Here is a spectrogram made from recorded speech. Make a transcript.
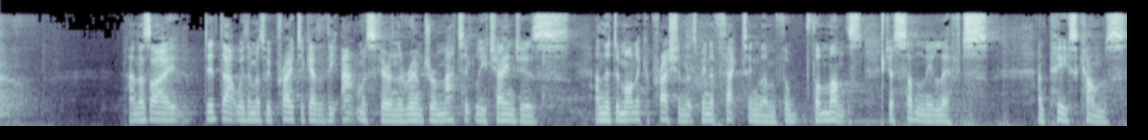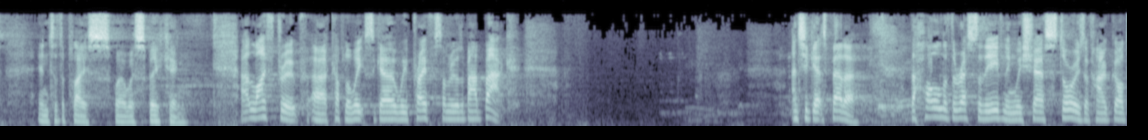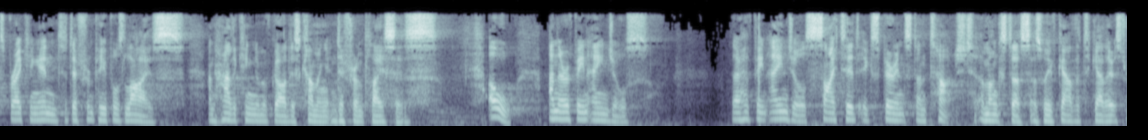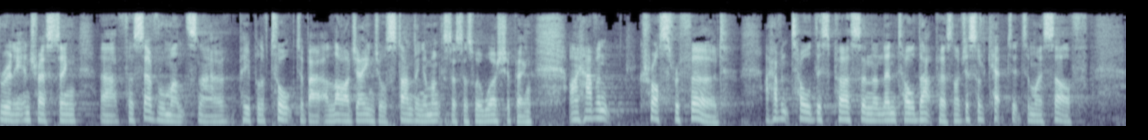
And as I did that with them as we prayed together, the atmosphere in the room dramatically changes and the demonic oppression that's been affecting them for, for months just suddenly lifts and peace comes into the place where we're speaking. At Life Group uh, a couple of weeks ago, we prayed for somebody with a bad back. And she gets better. The whole of the rest of the evening, we share stories of how God's breaking into different people's lives and how the kingdom of God is coming in different places. Oh, and there have been angels. There have been angels sighted, experienced, and touched amongst us as we've gathered together. It's really interesting. Uh, for several months now, people have talked about a large angel standing amongst us as we're worshipping. I haven't cross referred. I haven't told this person and then told that person. I've just sort of kept it to myself.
